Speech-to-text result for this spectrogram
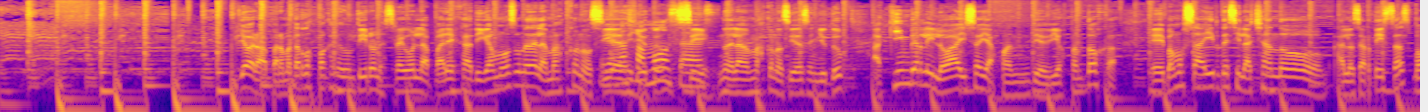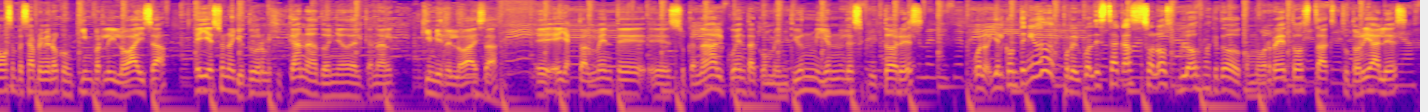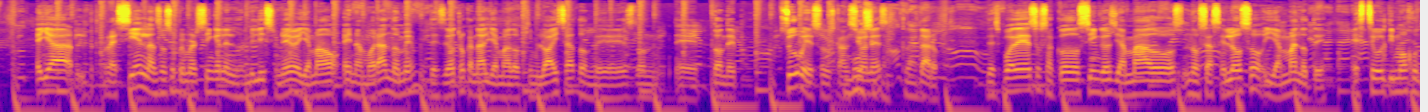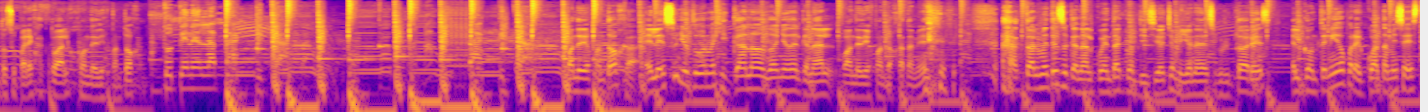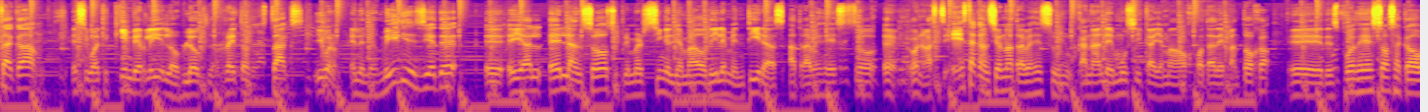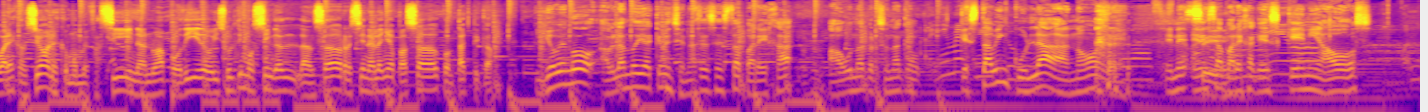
Y ahora, para matar dos pájaros de un tiro, les traigo la pareja, digamos, una de las más conocidas De las de YouTube. famosas. Sí, una de las más conocidas en YouTube. A Kimberly Loaiza y a Juan de Dios Pantoja. Eh, vamos a ir deshilachando a los artistas. Vamos a empezar primero con Kimberly Loaiza. Ella es una youtuber mexicana, dueña del canal Kimberly Loaiza. Eh, ella actualmente, eh, su canal cuenta con 21 millones de suscriptores. Bueno, y el contenido por el cual destaca son los blogs más que todo, como retos, tags, tutoriales. Ella recién lanzó su primer single en el 2019 llamado Enamorándome, desde otro canal llamado Kim Loaiza, donde es donde, eh, donde sube sus canciones. Música, claro. Después de eso sacó dos singles llamados No seas celoso y Amándote. Este último junto a su pareja actual, Juan de Dios Pantoja. Tú tienes la táctica. Juan de Dios Pantoja. Él es un youtuber mexicano, dueño del canal Juan de Dios Pantoja también. Actualmente su canal cuenta con 18 millones de suscriptores. El contenido por el cual también se destaca es igual que Kimberly, los blogs, los retos, los tags. Y bueno, en el 2017 eh, ella, él lanzó su primer single llamado Dile Mentiras a través de esto. eh, bueno, esta canción a través de su canal de música llamado JD Pantoja. Eh, después de eso ha sacado varias canciones como Me Fascina, No ha podido y su último single lanzado recién el año pasado con Táctica. Y yo vengo hablando ya que mencionaste esta pareja a una persona que, que está vinculada, ¿no? En, en Sí. esta pareja que es Kenia Oz.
